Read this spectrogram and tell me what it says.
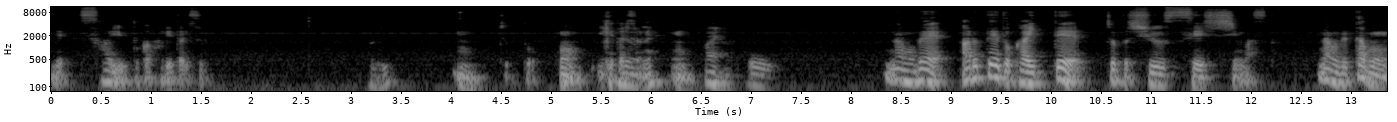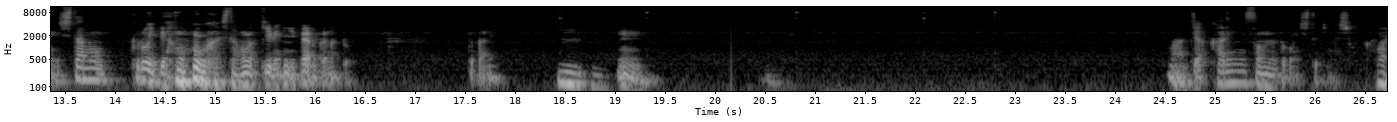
ん、で、左右とか触れたりする。うん、ちょっと、うん、いけたりするね。うん。はいはい。おうなので、ある程度書いて、ちょっと修正しますと。なので、多分、下の黒い点を動かした方が綺麗になるかなと。とかね。うん。うん。まあ、じゃあ仮にそんなところにしときましょうか。は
